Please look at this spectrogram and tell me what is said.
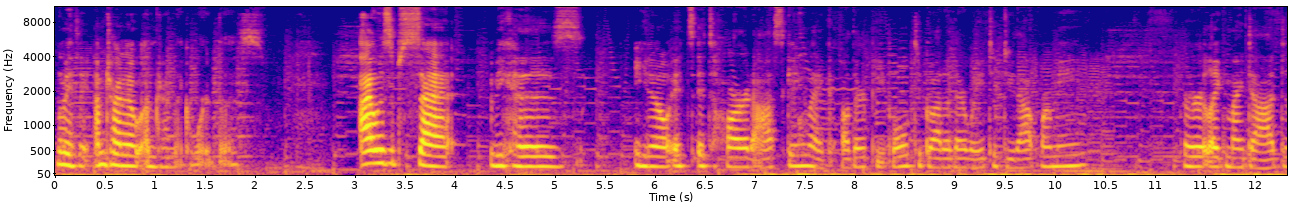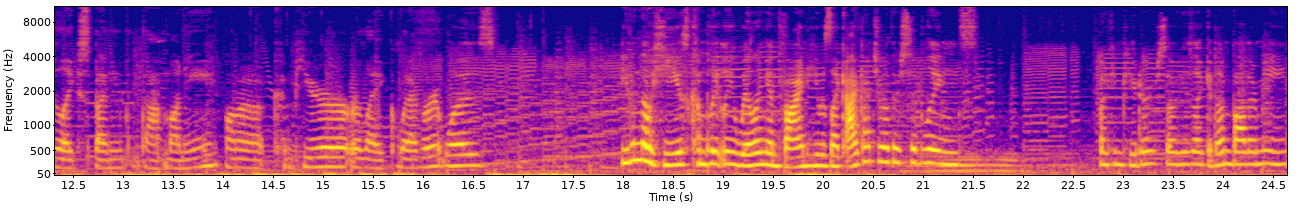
Let me think. I'm trying to I'm trying to like word this. I was upset because you know, it's it's hard asking like other people to go out of their way to do that for me. Or like my dad to like spend that money on a computer or like whatever it was. Even though he's completely willing and fine, he was like, I got your other siblings a computer, so he's like, it doesn't bother me.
